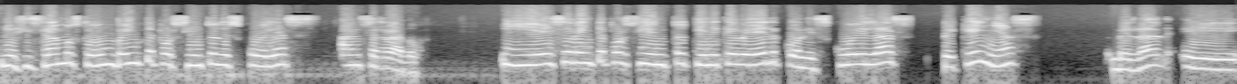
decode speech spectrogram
registramos que un 20% de escuelas han cerrado. Y ese 20% tiene que ver con escuelas pequeñas, ¿verdad? Eh,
